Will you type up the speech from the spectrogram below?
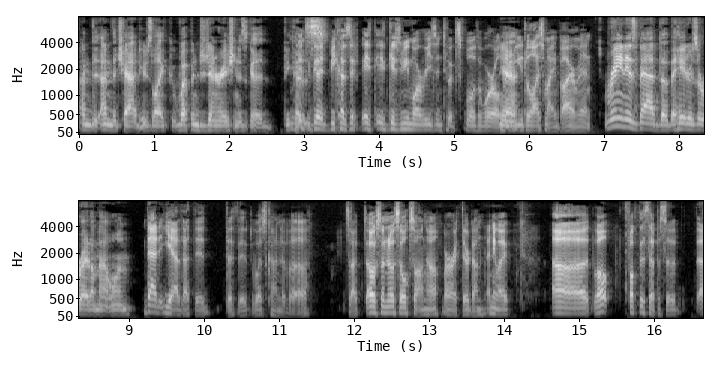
I'm the I'm the Chad who's like weapon degeneration is good because it's good because it, it, it gives me more reason to explore the world Yeah. and utilize my environment. Rain is bad though. The haters are right on that one. That yeah, that did that it was kind of a sucked. Oh, so no Silksong, huh? All right, they're done. Anyway, uh, well, fuck this episode.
